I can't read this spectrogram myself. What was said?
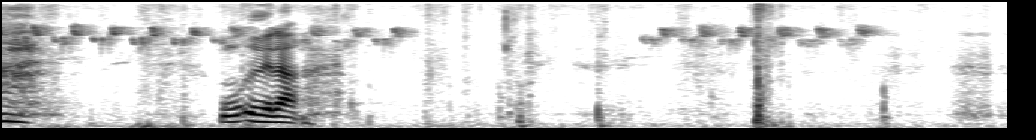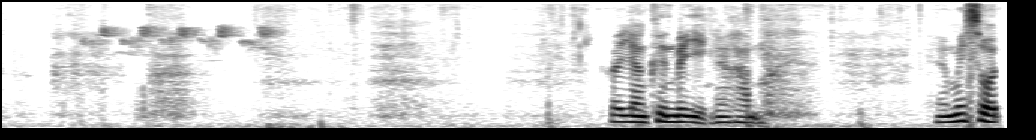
หูอืดอะก็ยังขึ้นไปอีกนะครับ ยังไม่สุด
